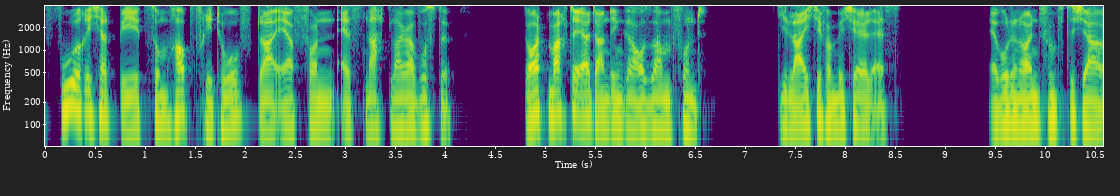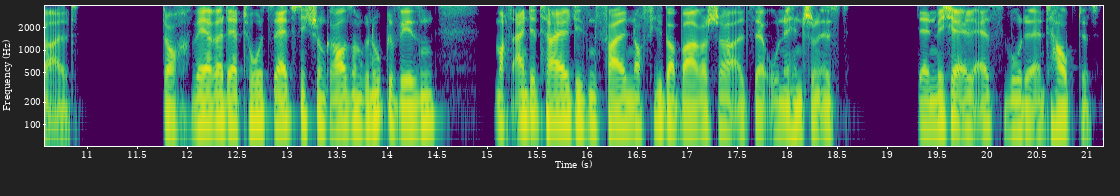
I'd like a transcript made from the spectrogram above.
fuhr Richard B. zum Hauptfriedhof, da er von S. Nachtlager wusste. Dort machte er dann den grausamen Fund. Die Leiche von Michael S. Er wurde 59 Jahre alt. Doch wäre der Tod selbst nicht schon grausam genug gewesen, macht ein Detail diesen Fall noch viel barbarischer, als er ohnehin schon ist. Denn Michael S. wurde enthauptet.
